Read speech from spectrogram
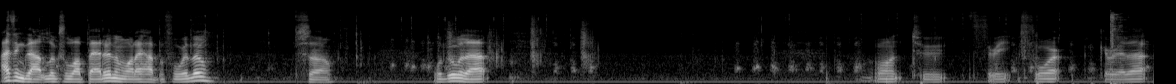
I think that looks a lot better than what I had before though. So, we'll go with that. One, two, three, four. Get rid of that.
